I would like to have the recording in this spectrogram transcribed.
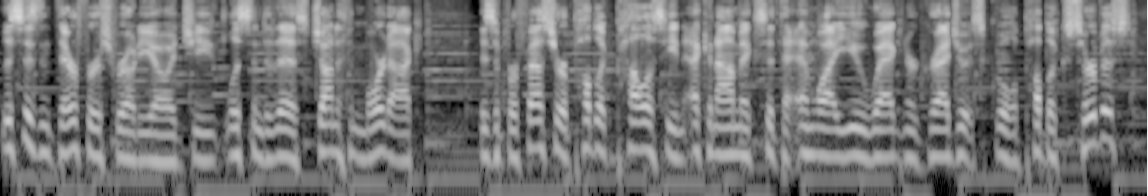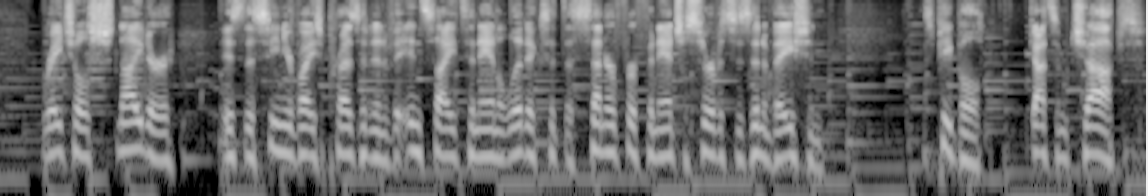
this isn't their first rodeo. And gee, listen to this. Jonathan Morduch is a professor of public policy and economics at the NYU Wagner Graduate School of Public Service. Rachel Schneider is the Senior Vice President of Insights and Analytics at the Center for Financial Services Innovation. These people got some chops.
